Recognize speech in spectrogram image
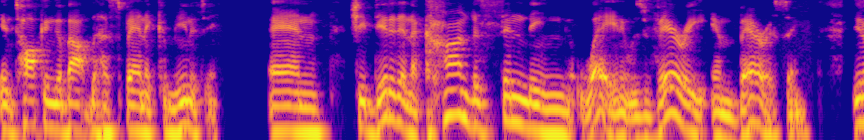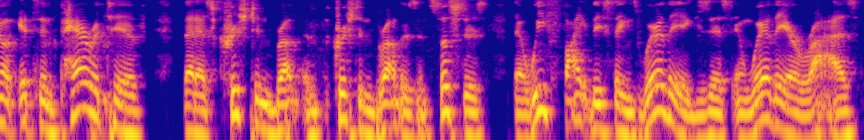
in talking about the Hispanic community. And she did it in a condescending way, and it was very embarrassing. You know, it's imperative that as Christian brother, Christian brothers and sisters, that we fight these things where they exist and where they arise.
